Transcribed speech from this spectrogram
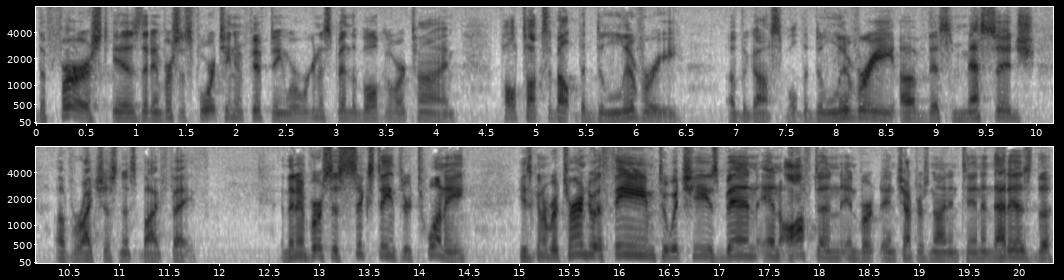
The first is that in verses 14 and 15, where we're going to spend the bulk of our time, Paul talks about the delivery of the gospel, the delivery of this message of righteousness by faith. And then in verses 16 through 20, he's going to return to a theme to which he's been in often in, in chapters 9 and 10, and that is the,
